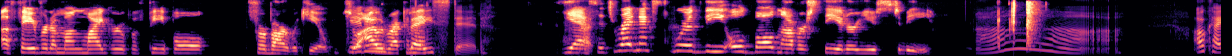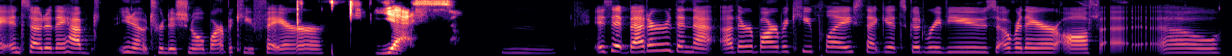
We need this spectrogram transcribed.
a favorite among my group of people for barbecue. So I would recommend basted. Yes, it's right next to where the old Bald Knobbers Theater used to be. Ah. Okay, and so do they have, you know, traditional barbecue fare? Yes. Mm. Is it better than that other barbecue place that gets good reviews over there off? Uh, oh,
